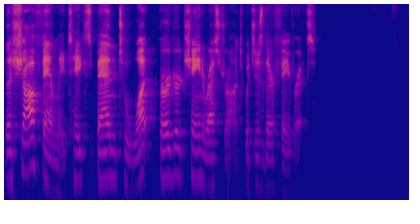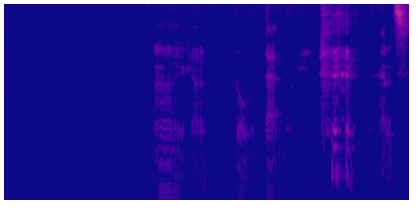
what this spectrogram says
the Shaw family takes Ben to what burger chain restaurant, which is their favorite? Uh, you gotta go with that movie. haven't seen.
